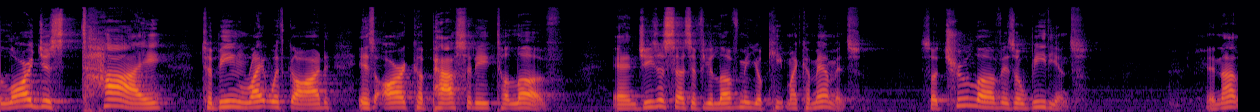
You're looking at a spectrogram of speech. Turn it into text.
largest tie to being right with God is our capacity to love. And Jesus says, If you love me, you'll keep my commandments. So true love is obedience. And not,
